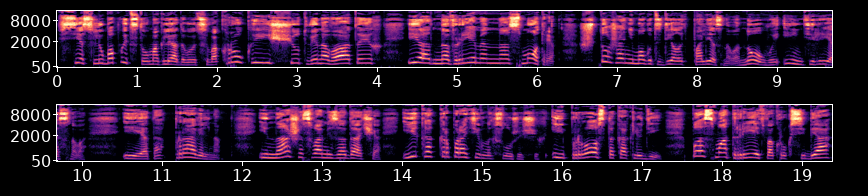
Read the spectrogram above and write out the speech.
все с любопытством оглядываются вокруг и ищут виноватых, и одновременно смотрят, что же они могут сделать полезного, нового и интересного. И это правильно. И наша с вами задача, и как корпоративных служащих, и просто как людей, посмотреть вокруг себя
